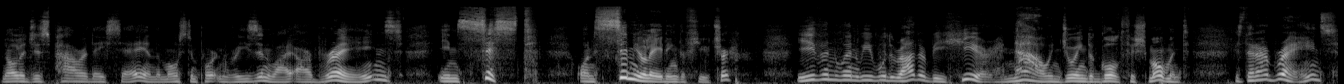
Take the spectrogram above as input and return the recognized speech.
Knowledge is power, they say, and the most important reason why our brains insist on simulating the future, even when we would rather be here and now enjoying the goldfish moment, is that our brains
